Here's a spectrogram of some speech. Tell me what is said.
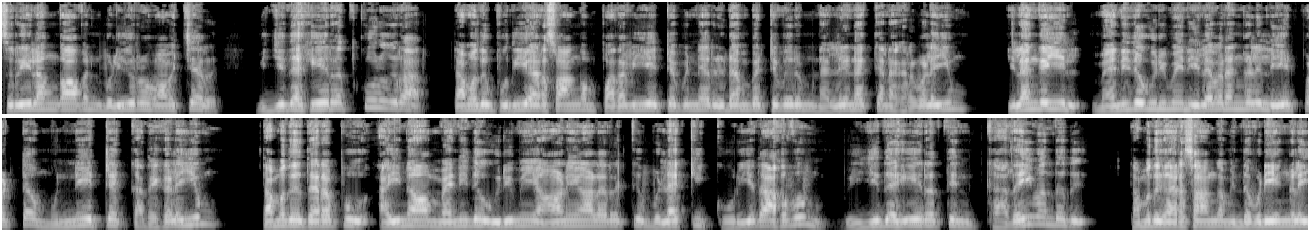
ஸ்ரீலங்காவின் வெளியுறவு அமைச்சர் விஜிதஹீரத் கூறுகிறார். தமது புதிய அரசாங்கம் பதவியேற்ற பின்னர் இடம்பெற்று வரும் நல்லிணக்க நகர்வுகளையும் இலங்கையில் மனித உரிமை நிலவரங்களில் ஏற்பட்ட முன்னேற்ற கதைகளையும் தமது தரப்பு ஐநா மனித உரிமை ஆணையாளருக்கு விளக்கி கூறியதாகவும் விஜிதகீரத்தின் கதை வந்தது. தமது அரசாங்கம் இந்த விடயங்களை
